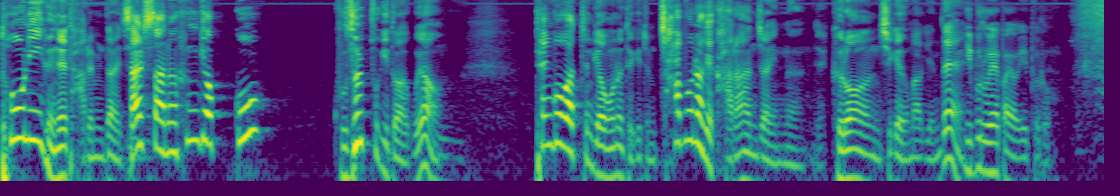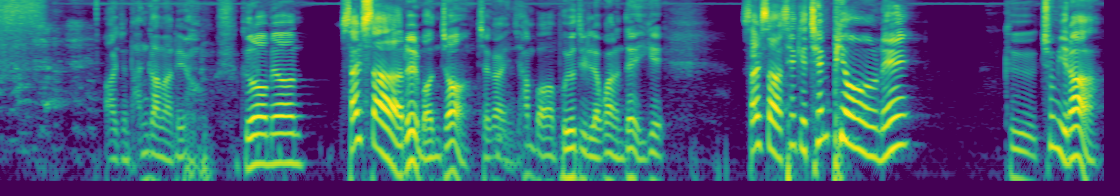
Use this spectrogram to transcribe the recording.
톤이 굉장히 다릅니다. 살사는 흥겹고 구슬프기도 하고요. 탱고 같은 경우는 되게 좀 차분하게 가라앉아 있는 그런 식의 음악인데 입으로 해봐요, 입으로. 아 이제 난감하네요. 그러면 살사를 먼저 제가 이제 한번 보여드리려고 하는데 이게 살사 세계 챔피언의 그 춤이라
